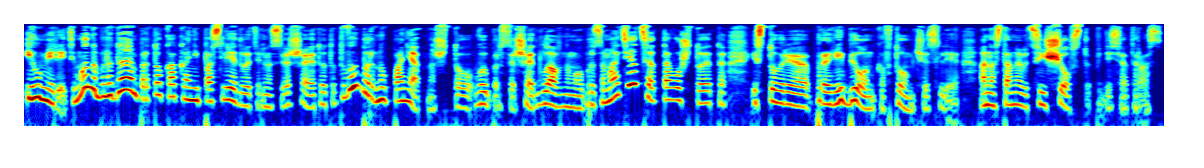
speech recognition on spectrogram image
и умереть. И мы наблюдаем про то, как они последовательно совершают этот выбор. Ну, понятно, что выбор совершает главным образом отец, и от того, что это история про ребенка в том числе, она становится еще в 150 раз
